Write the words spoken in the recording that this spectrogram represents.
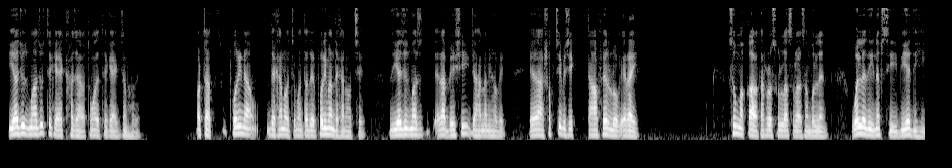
ইয়াজুজ মাজুজ থেকে এক হাজার তোমাদের থেকে একজন হবে। অর্থাৎ পরিণাম দেখানো হচ্ছে মানে তাদের পরিমাণ দেখানো হচ্ছে যে ইয়াজুজ মাজুজ এরা বেশি জাহান্নামি হবে। এরা সবচেয়ে বেশি কাফের লোক এরাই। সুম্মা কাল, তারপর রসুল্লাহ সাল্লাম বললেন ওয়াল্লাদি নফসি বিয়েদিহি,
